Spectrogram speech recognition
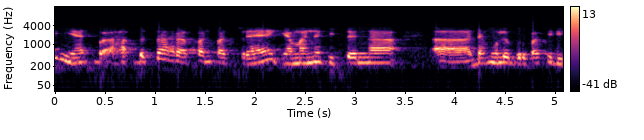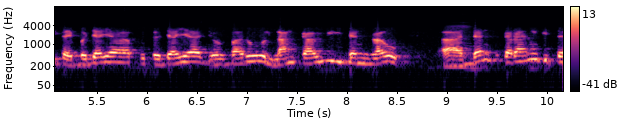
sini ya, sebab ha- besar harapan fast track yang mana kita nak uh, dah mula beroperasi di Cyberjaya, Putrajaya, Johor Bahru, Langkawi dan Raub. Uh, dan sekarang ni kita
